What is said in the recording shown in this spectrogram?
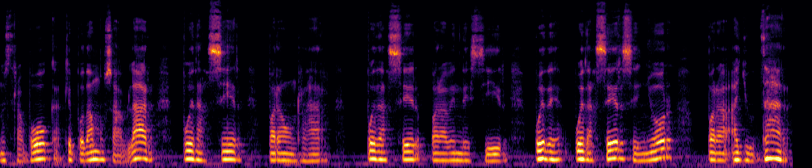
nuestra boca, que podamos hablar, pueda ser para honrar, pueda ser para bendecir, puede, pueda ser, Señor, para ayudar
